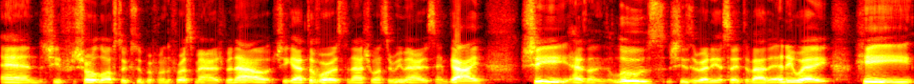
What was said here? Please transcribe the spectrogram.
and she for sure lost her ksuba from the first marriage, but now she got divorced, and now she wants to remarry the same guy. She has nothing to lose. She's already a it anyway. He,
